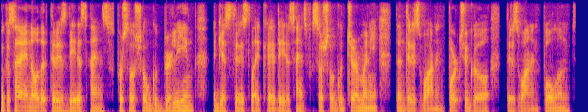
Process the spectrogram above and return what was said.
Because I know that there is data science for social good Berlin. I guess there is like a data science for social good Germany. Then there is one in Portugal. There is one in Poland.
